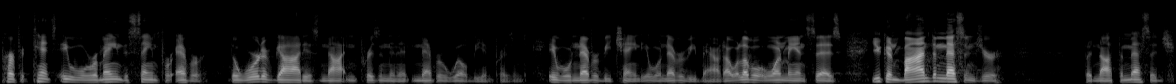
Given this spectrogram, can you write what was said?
perfect tense, it will remain the same forever. The Word of God is not imprisoned and it never will be imprisoned. It will never be chained. It will never be bound. I love what one man says You can bind the messenger, but not the message.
